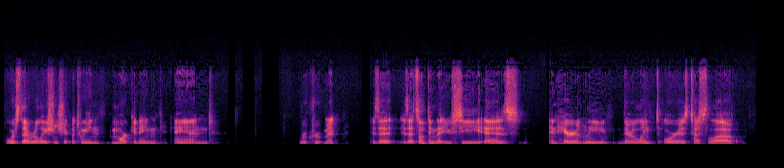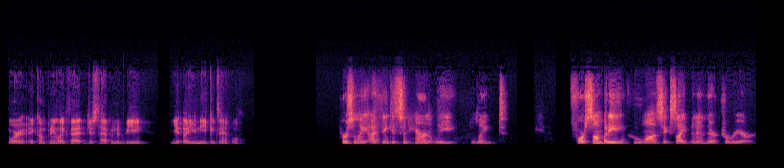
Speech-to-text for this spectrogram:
where's that relationship between marketing and recruitment? Is that is that something that you see as inherently they're linked, or is Tesla or a company like that just happen to be a unique example? Personally, I think it's inherently linked. For somebody who wants excitement in their career,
